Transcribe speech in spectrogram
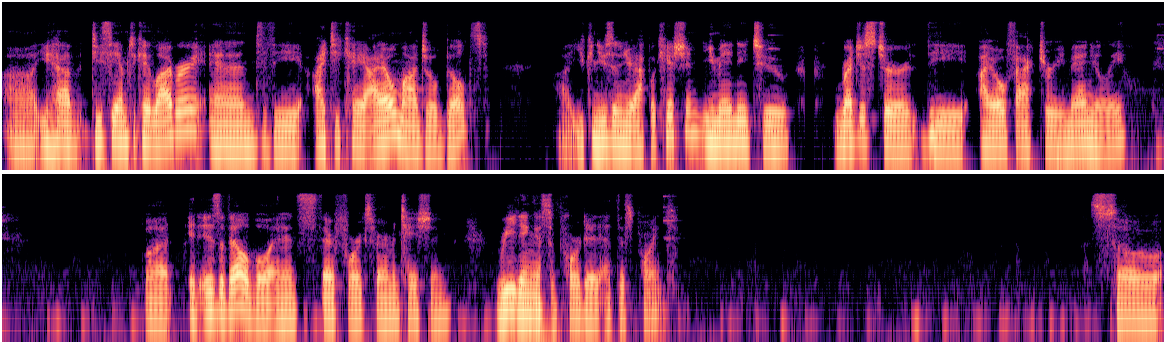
uh, you have DCMTK library and the ITK-IO module built. Uh, you can use it in your application. You may need to register the IO factory manually, but it is available and it's there for experimentation. Reading is supported at this point. So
